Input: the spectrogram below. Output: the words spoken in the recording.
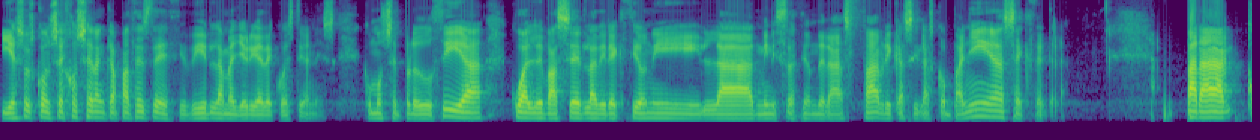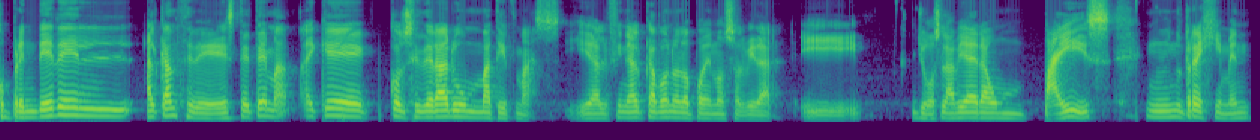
y esos consejos eran capaces de decidir la mayoría de cuestiones, cómo se producía, cuál va a ser la dirección y la administración de las fábricas y las compañías, etc. Para comprender el alcance de este tema hay que considerar un matiz más y al fin y al cabo no lo podemos olvidar. Yugoslavia era un país, un régimen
